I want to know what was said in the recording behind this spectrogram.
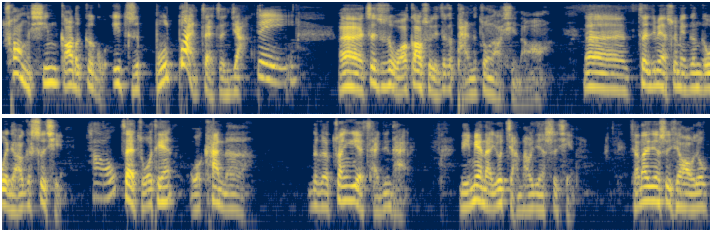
创新高的个股一直不断在增加。对，哎，这就是我要告诉你这个盘的重要性的啊。那在这边顺便跟各位聊一个事情。好，在昨天我看了那个专业财经台里面呢，有讲到一件事情，讲到一件事情啊，我就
